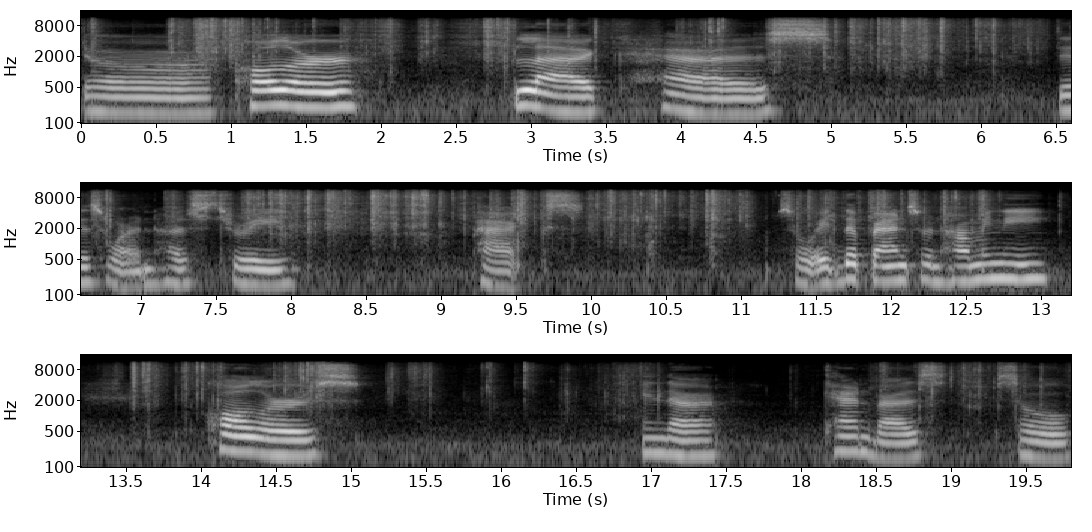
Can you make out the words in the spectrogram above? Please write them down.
the color black has this one has three packs. So it depends on how many colors in the canvas. So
